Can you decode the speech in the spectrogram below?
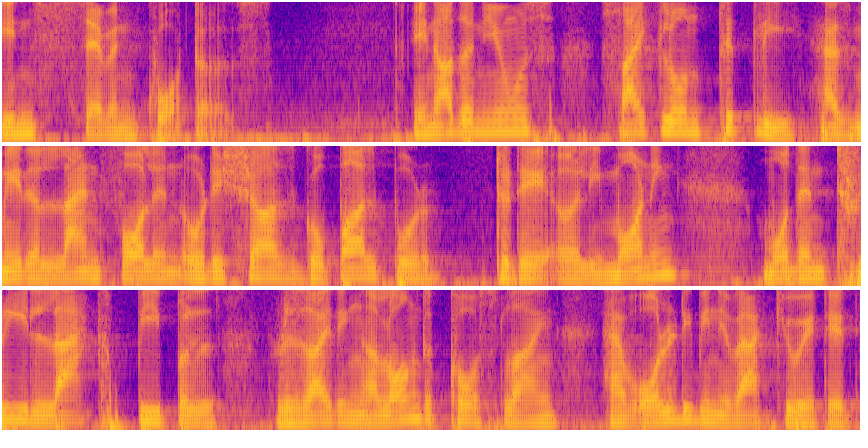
in seven quarters. In other news, Cyclone Titli has made a landfall in Odisha's Gopalpur today early morning. More than 3 lakh people residing along the coastline have already been evacuated,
